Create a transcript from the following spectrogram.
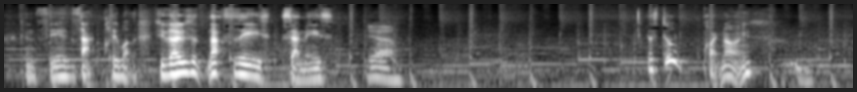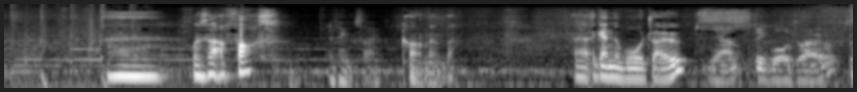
I can see exactly what. See, those are, that's the semis. Yeah. They're still quite nice. Uh, was that a Foss? I think so. Can't remember. Uh, again, the wardrobes. Yeah. Big wardrobes.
